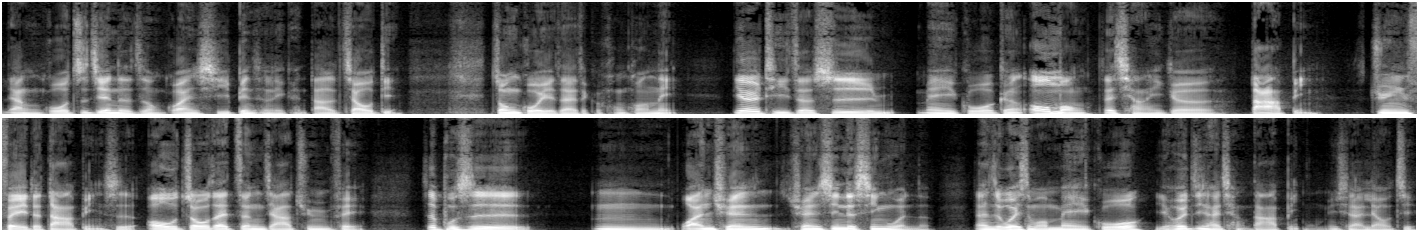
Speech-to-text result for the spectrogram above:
两国之间的这种关系变成了一个很大的焦点，中国也在这个框框内。第二题则是美国跟欧盟在抢一个大饼，军费的大饼是欧洲在增加军费，这不是嗯完全全新的新闻了。但是为什么美国也会进来抢大饼？我们一起来了解。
